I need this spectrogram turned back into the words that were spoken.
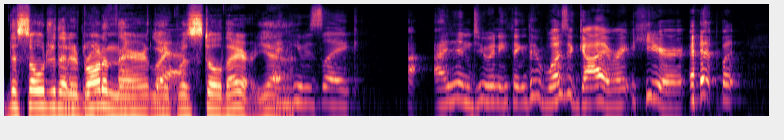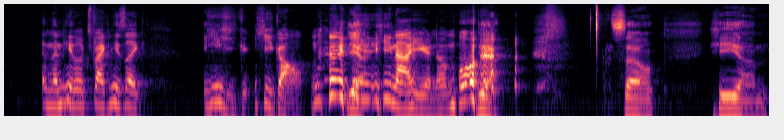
the soldier that had brought him there of- like yeah. was still there. Yeah. and he was like, I, I didn't do anything. There was a guy right here, but, and then he looks back and he's like, he he gone. Yeah. he, he not here no more. Yeah. So he um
